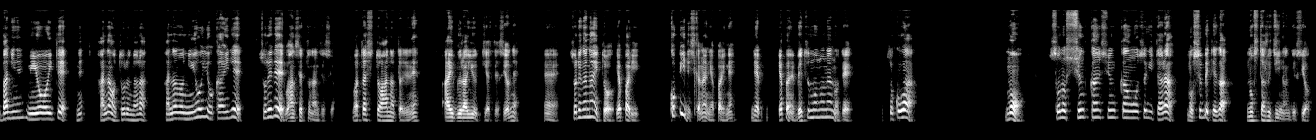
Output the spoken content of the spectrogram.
場にね、身を置いて、ね、花を撮るなら、花の匂いを嗅いで、それでワンセットなんですよ。私とあなたでね、アイブラユーってやつですよね。えー、それがないと、やっぱりコピーでしかないの、やっぱりね。で、やっぱりね、別物なので、そこは、もう、その瞬間瞬間を過ぎたら、もうすべてがノスタルジーなんですよ。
